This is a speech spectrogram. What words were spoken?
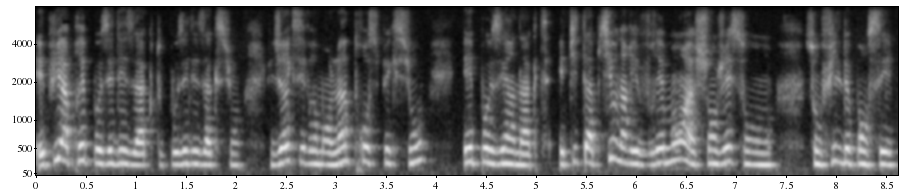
et puis après poser des actes ou poser des actions. Je dirais que c'est vraiment l'introspection et poser un acte. Et petit à petit, on arrive vraiment à changer son, son fil de pensée.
